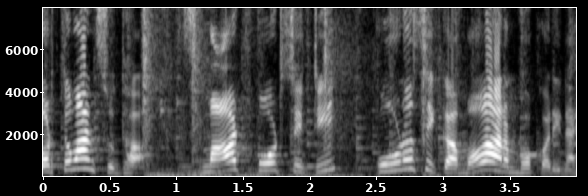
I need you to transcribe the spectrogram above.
बर्तमान सुधा स्मार्ट पोर्ट सिटी कौन काम आरंभ करना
